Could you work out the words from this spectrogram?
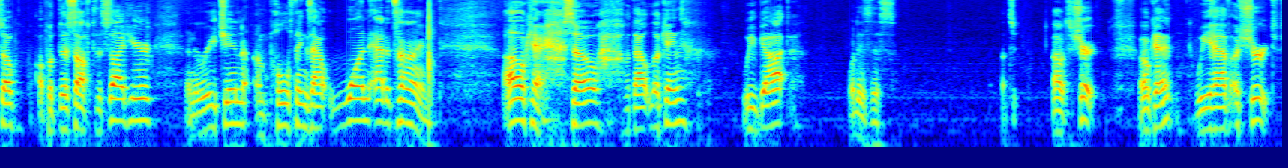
so I'll put this off to the side here and reach in and pull things out one at a time. Okay, so without looking, we've got, what is this? That's, oh, it's a shirt. Okay, we have a shirt.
